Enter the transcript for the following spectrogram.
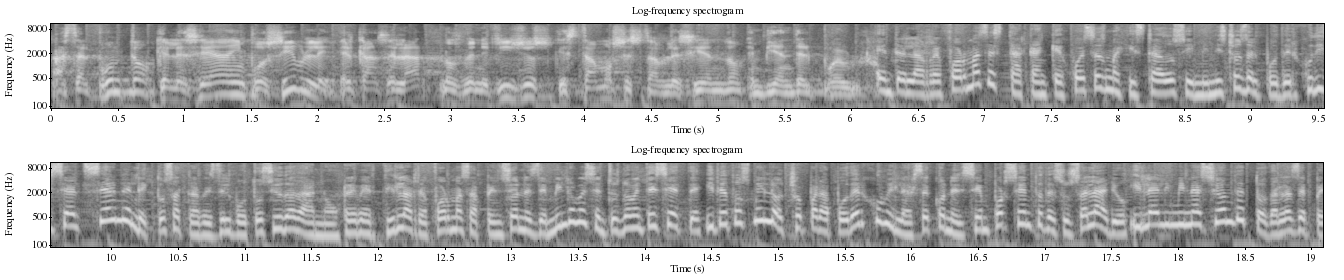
hasta el punto que les sea imposible el cancelar los beneficios que estamos estableciendo en bien del pueblo. Entre las reformas destacan que jueces, magistrados y ministros del Poder Judicial sean electos a través del voto ciudadano, revertir las reformas a pensiones de 1997 y de 2008 para poder jubilarse con el 100% de su salario y la eliminación de todas las dependencias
